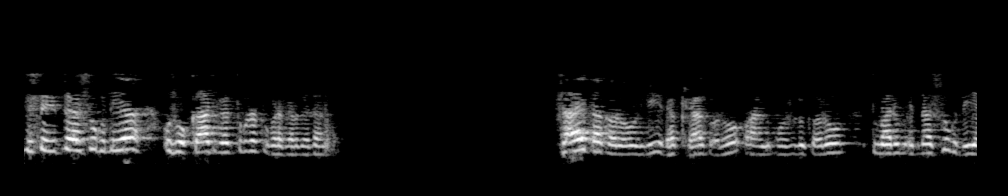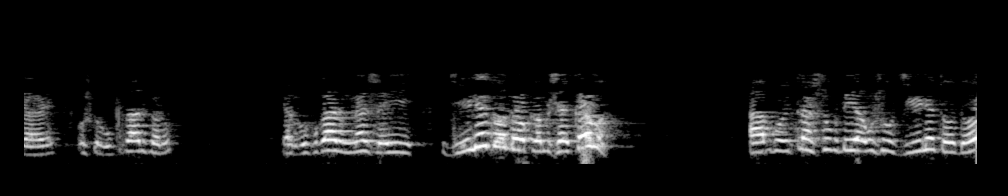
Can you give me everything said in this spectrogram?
जिसने इतना सुख दिया, उसको काट कर टुकड़ा टुकड़ा कर देना। सहायता करो, उनकी रक्षा करो, पालन पोषण करो, तुम्हारे को इतना सुख दिया है, उसको उपकार करो। यार, उपकार न सही, जीने तो दो, कम से कम। आपको इतना सुख दिया, उसको जीने तो दो।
